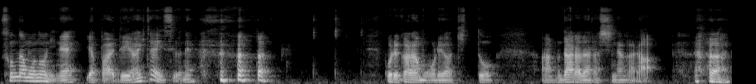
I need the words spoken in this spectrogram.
そんなものにね、やっぱり出会いたいですよね。これからも俺はきっと、あの、ダラダラしながら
